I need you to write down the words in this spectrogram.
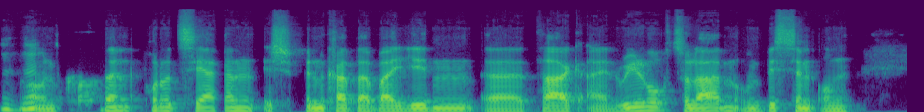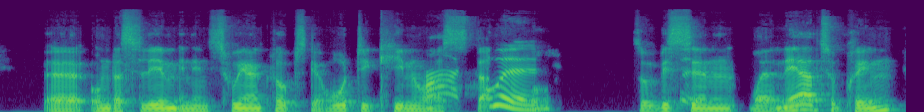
mhm. und Content produzieren. Ich bin gerade dabei, jeden äh, Tag ein Reel hochzuladen, um ein bisschen um, äh, um das Leben in den Swingern-Clubs, Erotik-Kinos, ah, cool. so ein bisschen cool. näher zu bringen.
